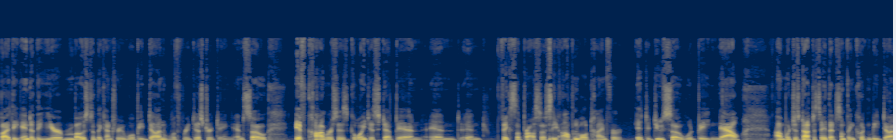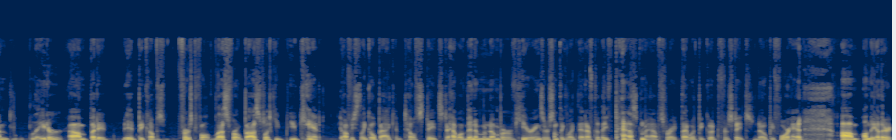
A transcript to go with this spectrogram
by the end of the year, most of the country will be done with redistricting, and so if Congress is going to step in and and fix the process, the optimal time for it to do so would be now, um, which is not to say that something couldn't be done later, um, but it it becomes first of all less robust. Like you you can't obviously go back and tell states to have a minimum number of hearings or something like that after they've passed maps, right? That would be good for states to know beforehand. Um, on the other,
